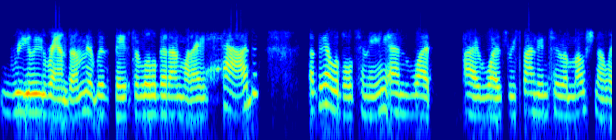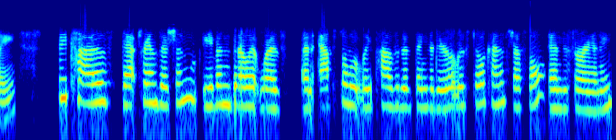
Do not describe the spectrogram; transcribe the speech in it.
really random. It was based a little bit on what I had available to me and what I was responding to emotionally because that transition, even though it was an absolutely positive thing to do, it was still kind of stressful and disorienting.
